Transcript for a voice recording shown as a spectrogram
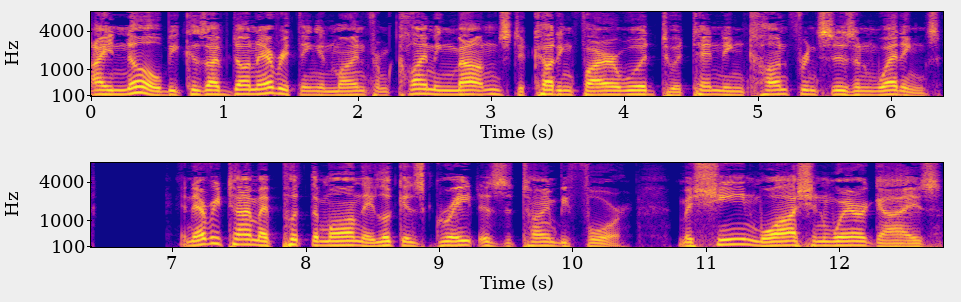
I know because I've done everything in mine from climbing mountains to cutting firewood to attending conferences and weddings. And every time I put them on, they look as great as the time before. Machine wash and wear, guys.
